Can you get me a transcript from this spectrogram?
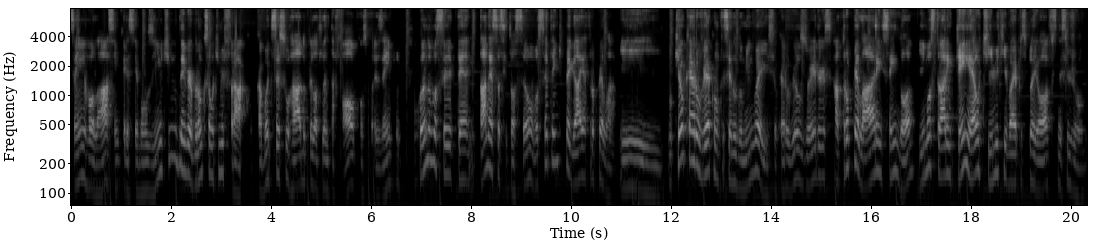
sem enrolar, sem querer ser bonzinho, o time do Denver Broncos é um time fraco. Acabou de ser surrado pelo Atlanta Falcons, por exemplo. Quando você tem, tá nessa situação, você tem que pegar e atropelar. E o que eu quero ver acontecer no domingo é isso. Eu quero ver os Raiders atropelarem sem dó e mostrarem quem é o time que vai para os playoffs nesse jogo.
